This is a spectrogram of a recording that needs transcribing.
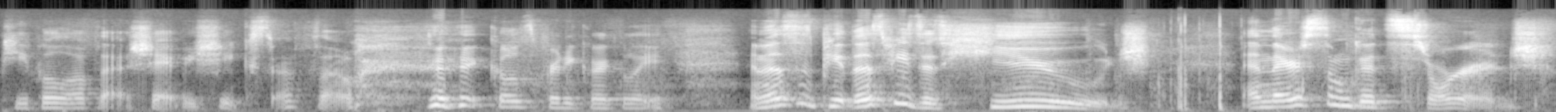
People love that shabby chic stuff though. it goes pretty quickly. And this is this piece is huge. And there's some good storage.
